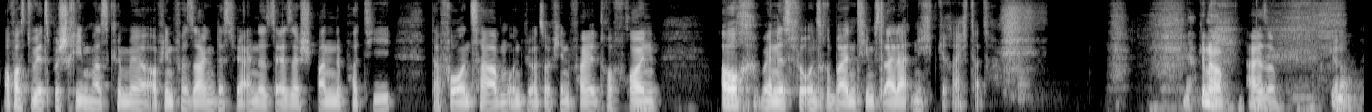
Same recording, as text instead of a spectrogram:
auch was du jetzt beschrieben hast, können wir auf jeden Fall sagen, dass wir eine sehr, sehr spannende Partie da vor uns haben und wir uns auf jeden Fall darauf freuen. Auch wenn es für unsere beiden Teams leider nicht gereicht hat. Ja. Genau, also. Genau.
